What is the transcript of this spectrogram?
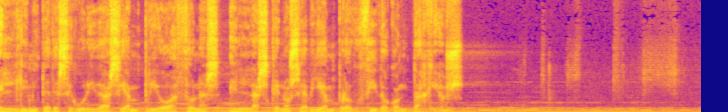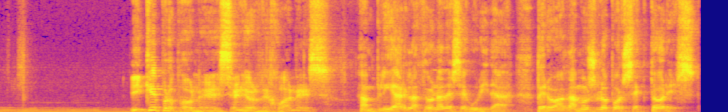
el límite de seguridad se amplió a zonas en las que no se habían producido contagios. ¿Y qué propone, señor de Juanes? Ampliar la zona de seguridad, pero hagámoslo por sectores.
